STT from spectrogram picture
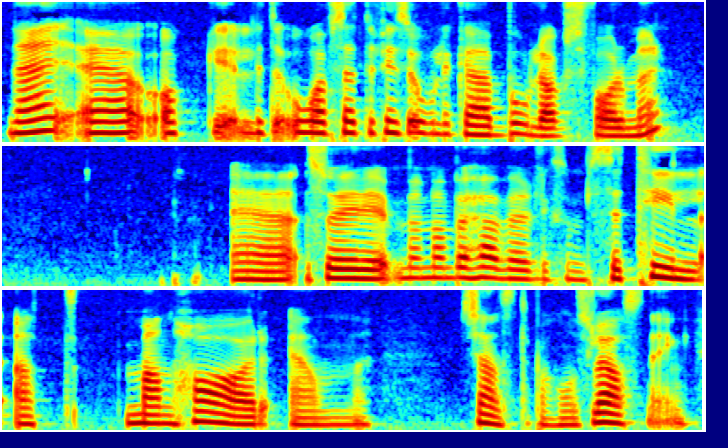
Nej, eh, och lite oavsett, det finns olika bolagsformer. Eh, så är det, men man behöver liksom se till att man har en tjänstepensionslösning.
